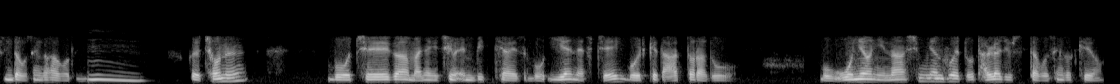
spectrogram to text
준다고 생각하거든요. 음, 그래서 저는 뭐 제가 만약에 지금 MBTI에서 뭐 ENFJ 뭐 이렇게 나왔더라도 뭐 5년이나 10년 후에 또 달라질 수 있다고 생각해요.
